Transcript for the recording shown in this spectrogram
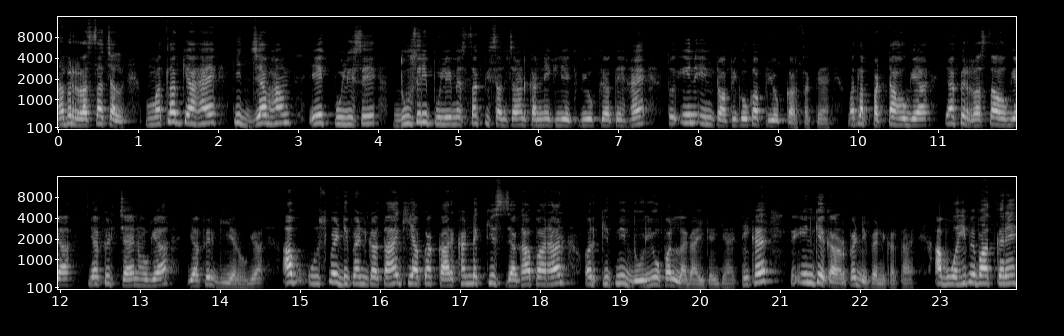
अब रस्सा चल। मतलब क्या है कि जब हम एक पुली से दूसरी पुली में शक्ति संचरण करने के लिए प्रयोग करते हैं तो इन इन टॉपिकों का प्रयोग कर सकते हैं। मतलब पट्टा हो गया, या फिर रस्सा हो गया, या फिर चैन हो गया, या फिर गियर हो गया। अब उस पर डिपेंड करता है कि आपका कारखंड किस जगह पर है और कितनी दूरियों पर लगाई गई है, ठीक है? तो इनके कारण पर डिपेंड करता है। अब वहीं पे बात करें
